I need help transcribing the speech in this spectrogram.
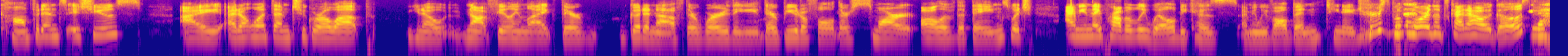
confidence issues. I I don't want them to grow up, you know, not feeling like they're good enough, they're worthy, they're beautiful, they're smart, all of the things, which I mean, they probably will because I mean, we've all been teenagers before and that's kind of how it goes. Yeah.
